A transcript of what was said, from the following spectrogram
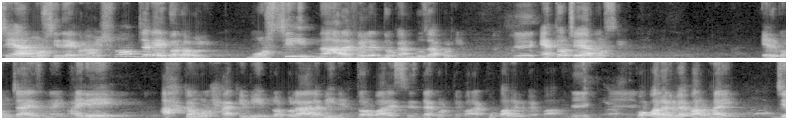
চেয়ার মসজিদে এখন আমি সব জায়গায় কথা বলি। মসজিদ না এর দোকান, বুঝা এত চেয়ার মসজিদ। এরকম জায়েজ নাই। আহকামুল হাকিমিন রব্বুল আলামিনের দরবারে সিজদা করতে পারা কপালের ব্যাপার। কপালের ব্যাপার ভাই, যে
